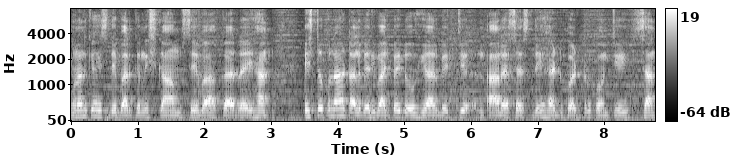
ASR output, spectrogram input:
ਉਹਨਾਂ ਨੇ ਕਿਹਾ ਇਸ ਦੇ ਵਰਕਰ ਨਿਸ਼ਕਾਮ ਸੇਵਾ ਕਰ ਰਹੇ ਹਨ। ਇਸ ਤੋਂ ਪਹਿਲਾਂ ਅਟਲ ਬਿਹਾਰੀ ਵਾਜਪੇਈ 2000 ਵਿੱਚ ਆਰਐਸਐਸ ਦੇ ਹੈੱਡਕੁਆਰਟਰ ਪਹੁੰਚੇ ਸਨ।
